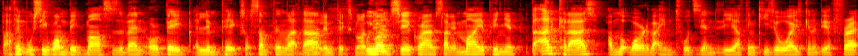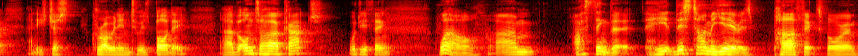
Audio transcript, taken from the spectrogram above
but I think we'll see one big Masters event or a big Olympics or something like that. Olympics might We be won't see a Grand Slam, in my opinion. But Alcaraz, I'm not worried about him towards the end of the year. I think he's always going to be a threat, and he's just growing into his body. Uh, but on to Hurkacz. What do you think? Well, um, I think that he this time of year is perfect for him.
